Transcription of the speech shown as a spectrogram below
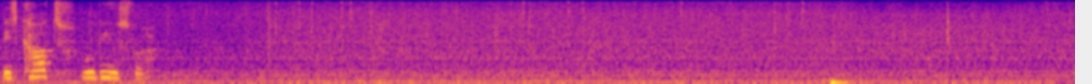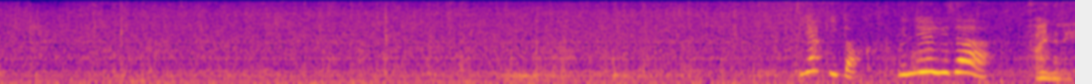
these carts will be useful. The Yaki Dock. We're nearly there. Finally.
